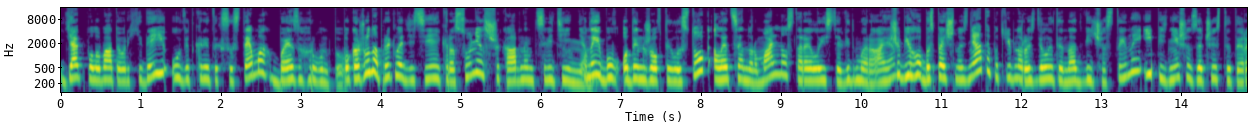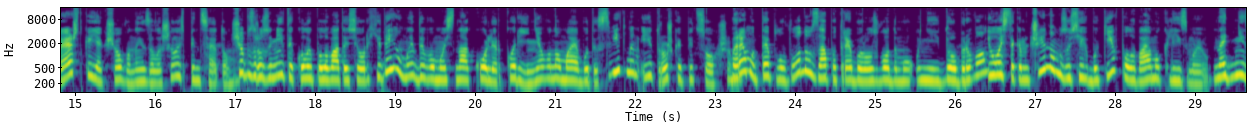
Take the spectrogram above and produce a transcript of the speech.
Як поливати орхідеї у відкритих системах без ґрунту? Покажу на прикладі цієї красуні з шикарним цвітінням. У неї був один жовтий листок, але це нормально, старе листя відмирає. Щоб його безпечно зняти, потрібно розділити на дві частини і пізніше зачистити рештки, якщо вони залишились пінцетом. Щоб зрозуміти, коли поливати цю орхідею, ми дивимось на колір коріння. Воно має бути світлим і трошки підсохшим. Беремо теплу воду, за потреби розводимо у ній добриво, і ось таким чином з усіх боків поливаємо клізмою. На дні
